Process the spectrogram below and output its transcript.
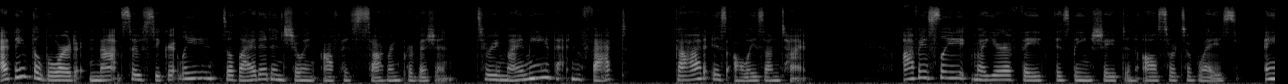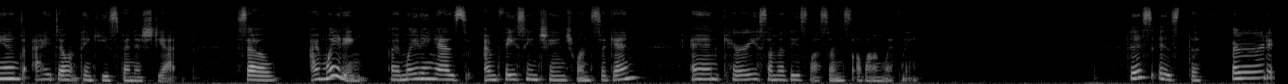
I think the Lord, not so secretly, delighted in showing off his sovereign provision to remind me that, in fact, God is always on time. Obviously, my year of faith is being shaped in all sorts of ways, and I don't think He's finished yet. So I'm waiting. I'm waiting as I'm facing change once again and carry some of these lessons along with me. This is the third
